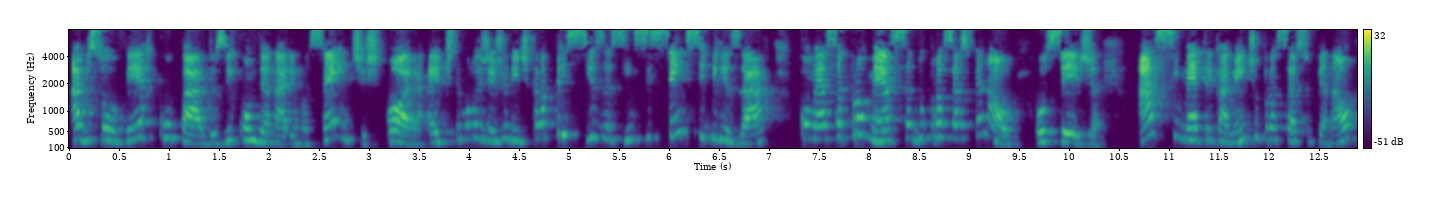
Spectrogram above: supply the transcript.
absolver culpados e condenar inocentes, ora, a epistemologia jurídica ela precisa sim se sensibilizar com essa promessa do processo penal, ou seja, assimetricamente o processo penal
